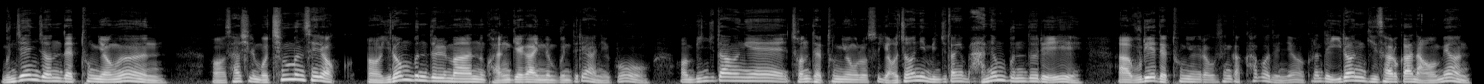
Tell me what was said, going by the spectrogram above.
문재인 전 대통령은 어, 사실 뭐 친문 세력, 어, 이런 분들만 관계가 있는 분들이 아니고, 어, 민주당의 전 대통령으로서 여전히 민주당의 많은 분들이 아, 우리의 대통령이라고 생각하거든요. 그런데 이런 기사가 나오면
